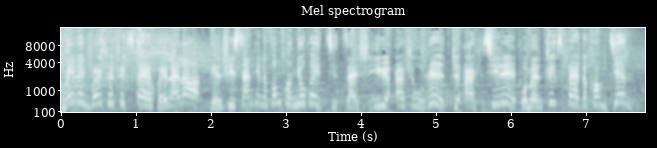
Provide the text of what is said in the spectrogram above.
MAYBE Virtual Tricks Fair 回来了，连续三天的疯狂优惠，仅在十一月二十五日至二十七日，我们 TricksFair.com 见。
